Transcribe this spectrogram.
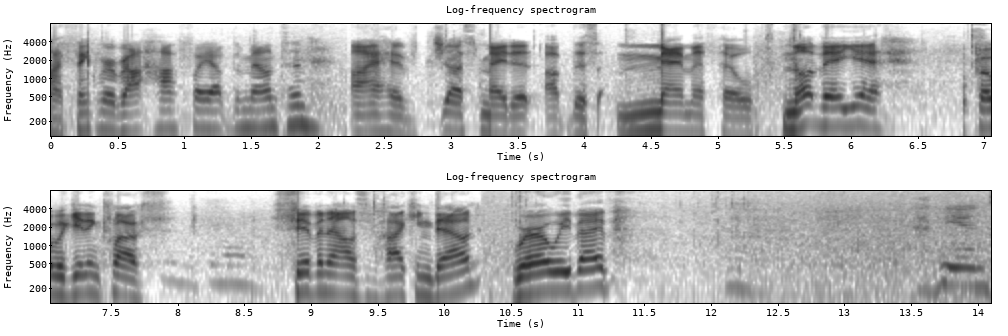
I think we're about halfway up the mountain. I have just made it up this mammoth hill. Not there yet, but we're getting close. Seven hours of hiking down. Where are we, babe? The end.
